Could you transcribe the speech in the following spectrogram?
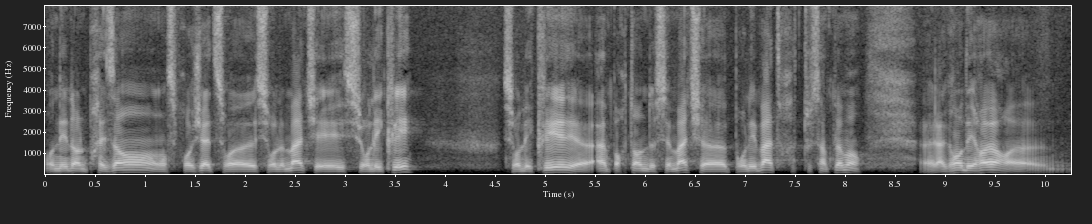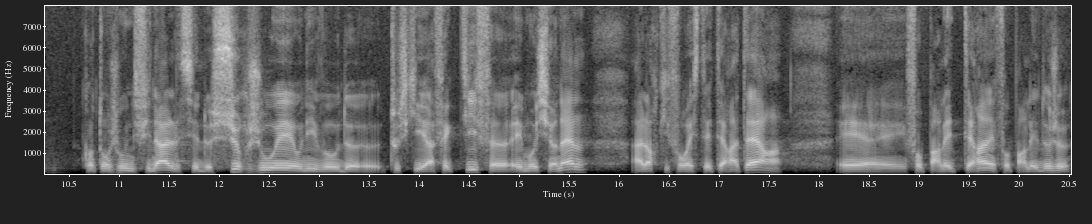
on est dans le présent, on se projette sur, euh, sur le match et sur les clés, sur les clés euh, importantes de ce match euh, pour les battre, tout simplement. la grande erreur, quand on joue une finale, c'est de surjouer au niveau de tout ce qui est affectif, émotionnel, alors qu'il faut rester terre à terre. Et il faut parler de terrain, il faut parler de jeu.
